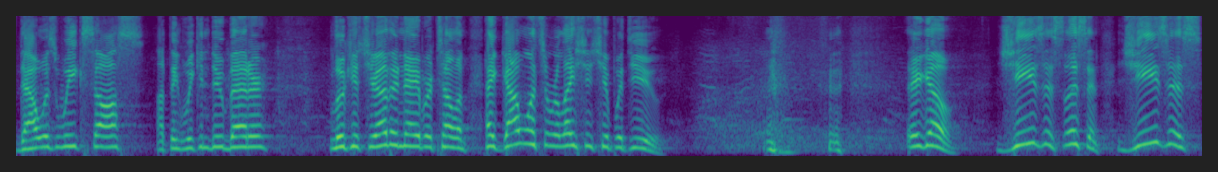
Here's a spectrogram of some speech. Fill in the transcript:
That was weak sauce. I think we can do better. Look at your other neighbor, tell him, hey, God wants a relationship with you. there you go. Jesus, listen, Jesus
